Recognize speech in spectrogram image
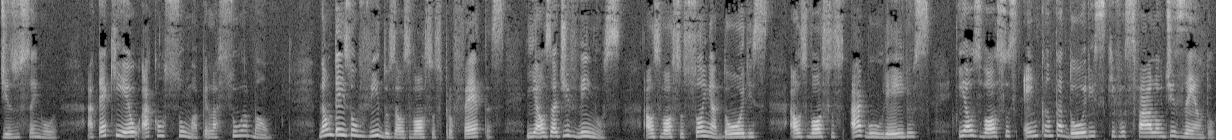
diz o Senhor, até que eu a consuma pela sua mão. Não deis ouvidos aos vossos profetas e aos adivinhos, aos vossos sonhadores, aos vossos agoureiros e aos vossos encantadores que vos falam, dizendo:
